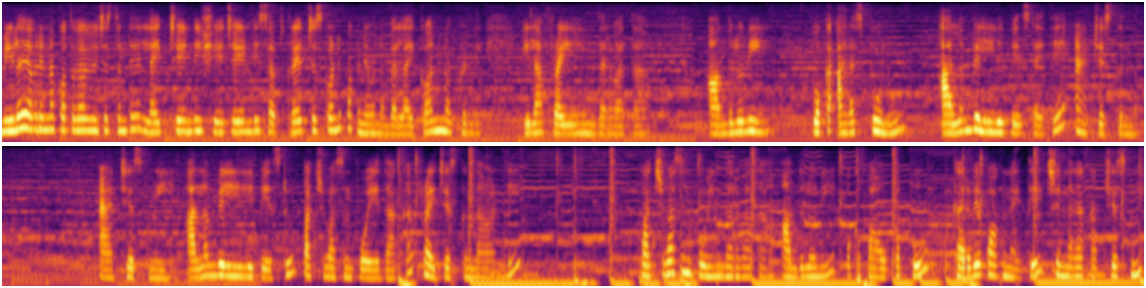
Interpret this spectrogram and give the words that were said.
మీలో ఎవరైనా కొత్తగా వ్యూ చేస్తుంటే లైక్ చేయండి షేర్ చేయండి సబ్స్క్రైబ్ చేసుకోండి. పక్కనే ఉన్న బెల్ ఐకాన్ నొక్కండి. ఇలా ఫ్రై అయిన తర్వాత అందులోని ఒక అర స్పూను అల్లం వెల్లుల్లి పేస్ట్ అయితే యాడ్ చేసుకుందాం. యాడ్ చేసుకుని అల్లం వెల్లుల్లి పేస్ట్ పచ్చివాసన పోయేదాకా ఫ్రై చేసుకుందామండి. పచ్చివాసన పోయిన తర్వాత అందులోని ఒక పావు కప్పు కరివేపాకునైతే చిన్నగా కట్ చేసుకుని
